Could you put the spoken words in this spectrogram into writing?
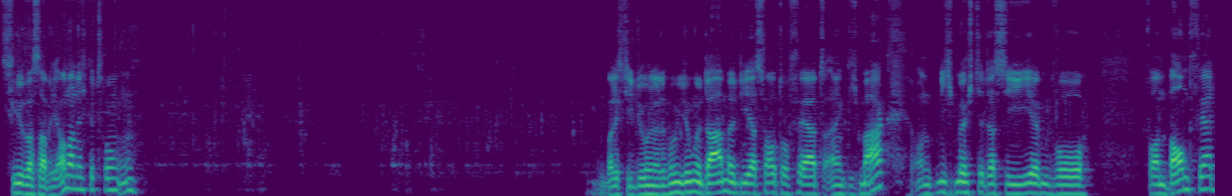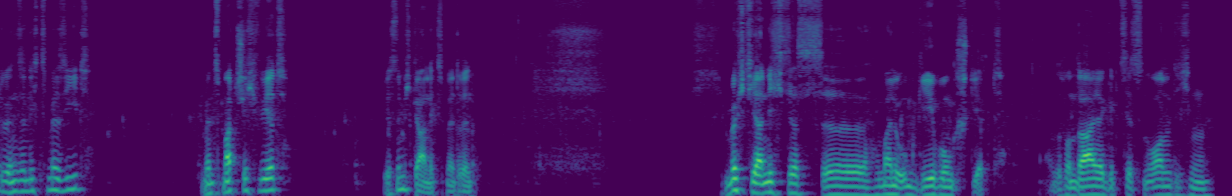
Zielwasser habe ich auch noch nicht getrunken. Weil ich die junge, junge Dame, die das Auto fährt, eigentlich mag und nicht möchte, dass sie irgendwo vor einem Baum fährt, wenn sie nichts mehr sieht. Wenn es matschig wird, hier ist nämlich gar nichts mehr drin. Ich möchte ja nicht, dass äh, meine Umgebung stirbt. Also von daher gibt es jetzt einen ordentlichen,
